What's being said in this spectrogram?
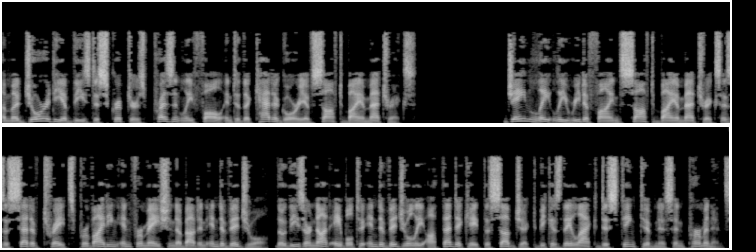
A majority of these descriptors presently fall into the category of soft biometrics. Jain lately redefined soft biometrics as a set of traits providing information about an individual, though these are not able to individually authenticate the subject because they lack distinctiveness and permanence.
